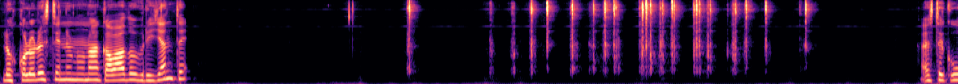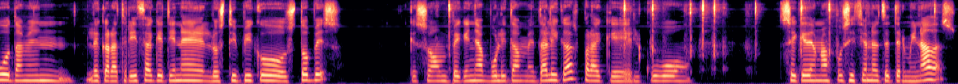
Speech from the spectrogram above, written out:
Los colores tienen un acabado brillante A este cubo también le caracteriza que tiene los típicos topes, que son pequeñas bolitas metálicas para que el cubo se quede en unas posiciones determinadas.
